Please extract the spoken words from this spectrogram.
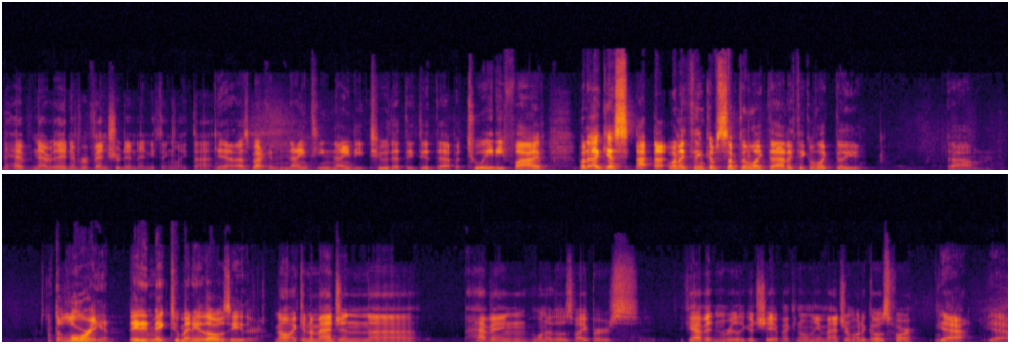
they have never they never ventured in anything like that. Yeah, that was back in 1992 that they did that. But 285. But I guess I, I, when I think of something like that, I think of like the um, DeLorean. They didn't make too many of those either. No, I can imagine uh, having one of those Vipers. If you have it in really good shape, I can only imagine what it goes for. Yeah, yeah.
